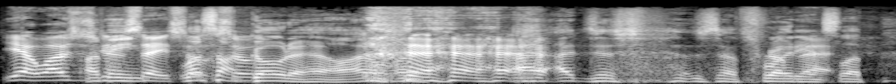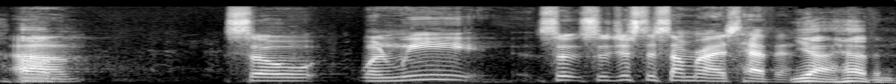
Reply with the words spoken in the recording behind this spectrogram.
Yeah, well, I was just going to say. So, let's not so, go to hell. I, don't, I, I just it's a Freudian slip. Um, Um, so when we, so, so just to summarize heaven, yeah, heaven.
